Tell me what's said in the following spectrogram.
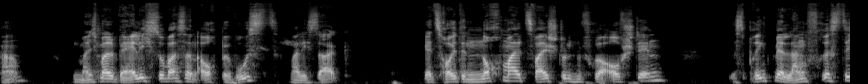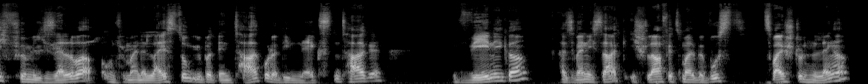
Ja? Und manchmal wähle ich sowas dann auch bewusst, weil ich sage, jetzt heute nochmal zwei Stunden früher aufstehen, das bringt mir langfristig für mich selber und für meine Leistung über den Tag oder die nächsten Tage weniger, als wenn ich sage, ich schlafe jetzt mal bewusst zwei Stunden länger,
